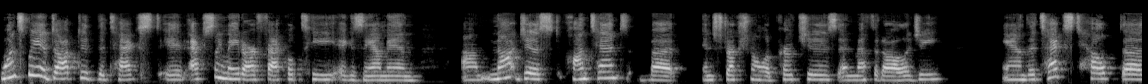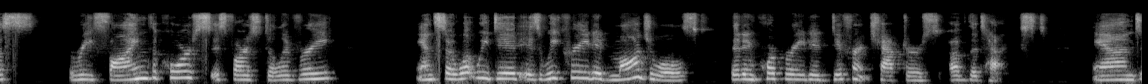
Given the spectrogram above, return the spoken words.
once we adopted the text, it actually made our faculty examine um, not just content, but instructional approaches and methodology. And the text helped us refine the course as far as delivery. And so what we did is we created modules that incorporated different chapters of the text. And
